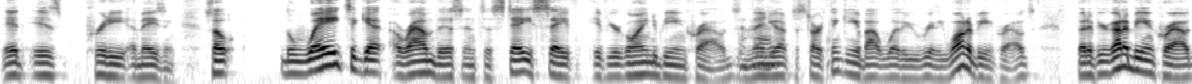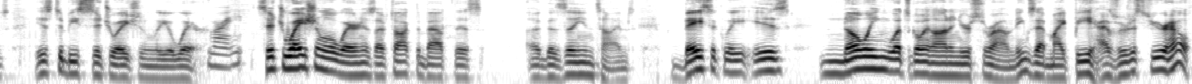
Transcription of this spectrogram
it is pretty amazing. So, the way to get around this and to stay safe if you're going to be in crowds, and then you have to start thinking about whether you really want to be in crowds, but if you're going to be in crowds, is to be situationally aware. Right. Situational awareness, I've talked about this a gazillion times, basically is knowing what's going on in your surroundings that might be hazardous to your health,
